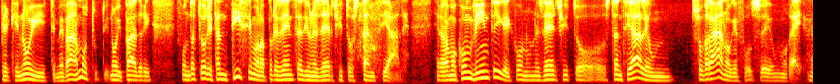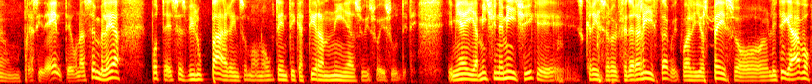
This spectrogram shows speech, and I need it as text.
perché noi temevamo, tutti noi padri fondatori, tantissimo la presenza di un esercito stanziale. Eravamo convinti che con un esercito stanziale, un sovrano che fosse un re, un presidente, un'assemblea, potesse sviluppare insomma, un'autentica tirannia sui suoi sudditi. I miei amici nemici che scrissero il federalista, con i quali io spesso litigavo,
